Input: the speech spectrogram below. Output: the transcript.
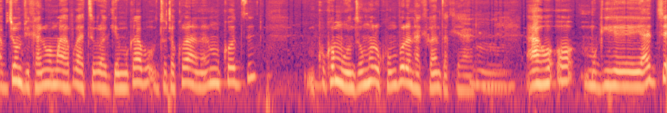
abyumvikana uwo mwaka avuga ati buragiye mugabo utuja kurarana n'umukozi kuko mu nzu nk'urukumbura nta kibanza gihari mm. aho mu gihe yaje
